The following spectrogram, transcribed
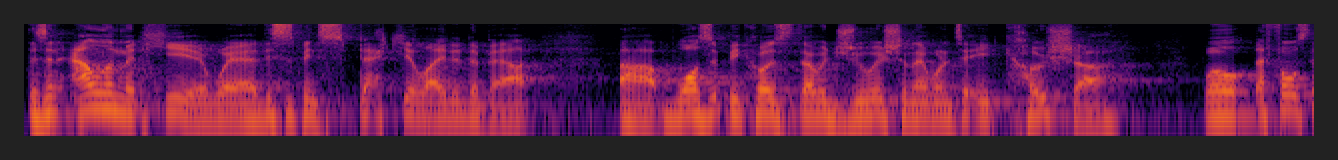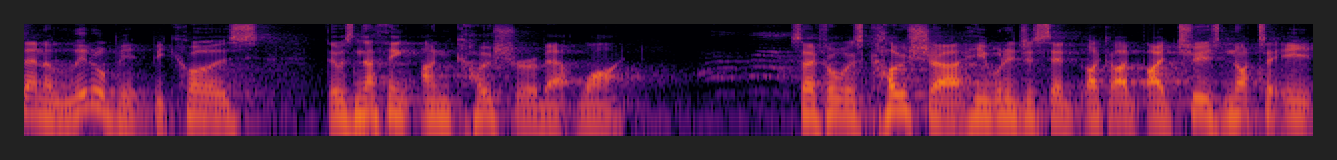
there's an element here where this has been speculated about. Uh, was it because they were Jewish and they wanted to eat kosher? Well, that falls down a little bit because there was nothing unkosher about wine. So if it was kosher, he would have just said, like, I, I choose not to eat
